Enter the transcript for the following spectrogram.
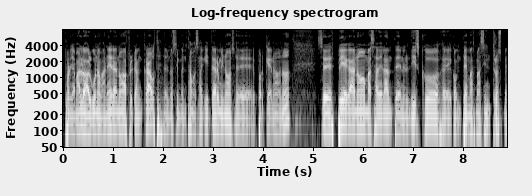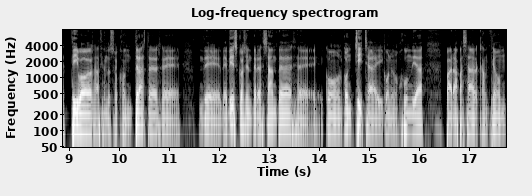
por llamarlo de alguna manera, ¿no? African Crowd, nos inventamos aquí términos, ¿por qué no? no? Se despliega ¿no? más adelante en el disco con temas más introspectivos, haciendo esos contrastes de, discos interesantes, con, con chicha y con enjundia para pasar canción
